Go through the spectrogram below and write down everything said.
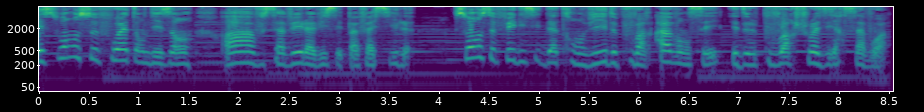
Et soit on se fouette en disant Ah, vous savez, la vie c'est pas facile. Soit on se félicite d'être en vie, de pouvoir avancer et de pouvoir choisir sa voie.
